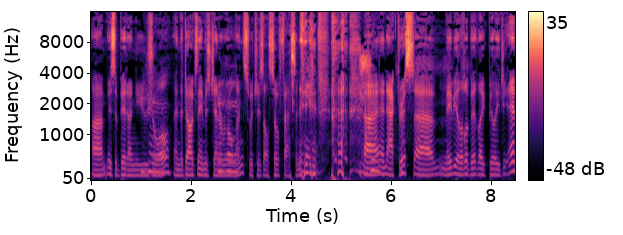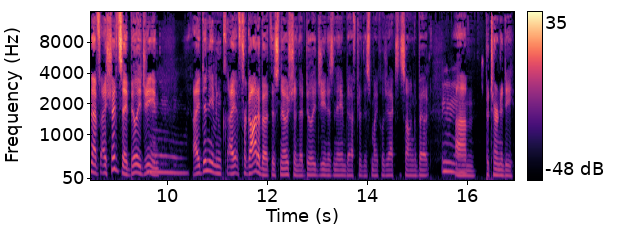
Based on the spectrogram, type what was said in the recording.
um, is a bit unusual, mm-hmm. and the dog's name is jenna mm-hmm. Rowlands, which is also fascinating. Yeah. uh, an actress, uh, maybe a little bit like Billie Jean. And I, I should say, Billie Jean. Mm. I didn't even I forgot about this notion that Billie Jean is named after this Michael Jackson song about mm. um, paternity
